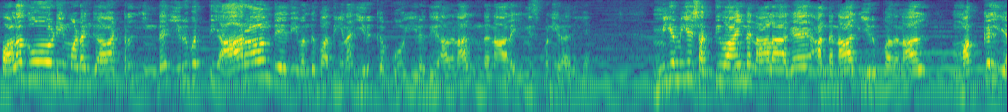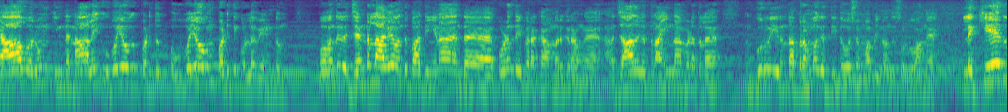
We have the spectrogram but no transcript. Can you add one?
பல கோடி மடங்கு ஆற்றல் இந்த இருபத்தி ஆறாம் தேதி வந்து பாத்தீங்கன்னா இருக்க போகிறது. அதனால் இந்த நாளை மிஸ் பண்ணிடாதீங்க மிக மிக சக்தி வாய்ந்த நாளாக அந்த நாள் இருப்பதனால் மக்கள் யாவரும் இந்த நாளை உபயோகப்படுத்த உபயோகம் படுத்திக் கொள்ள வேண்டும். இப்போ வந்து ஜென்ரலாகவே வந்து பார்த்தீங்கன்னா இந்த குழந்தை பிறக்காமல் இருக்கிறவங்க ஜாதகத்தில் ஐந்தாம் இடத்துல குரு இருந்தால் பிரம்மகத்தி தோஷம் அப்படின்னு வந்து சொல்லுவாங்க. இல்லை கேது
